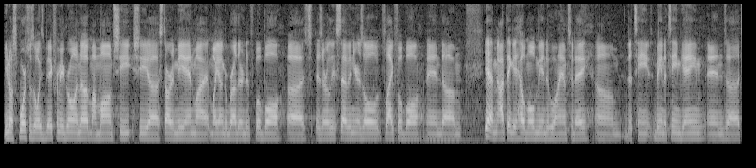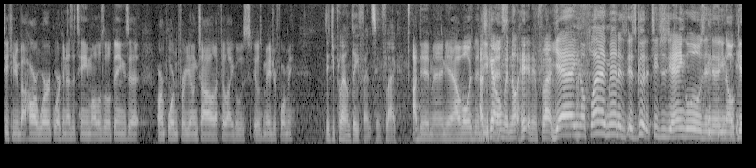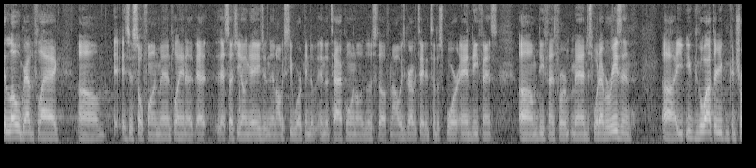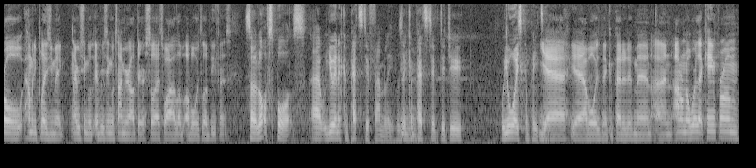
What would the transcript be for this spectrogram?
you know, sports was always big for me growing up. My mom, she she uh, started me and my, my younger brother into football uh, as early as seven years old, flag football, and um, yeah, I, mean, I think it helped mold me into who I am today. Um, the team, being a team game, and uh, teaching you about hard work, working as a team, all those little things that are important for a young child. I feel like it was it was major for me. Did you play on defense in flag? I did, man. Yeah, I've always been. How'd defense. you get on with not hitting in flag? Yeah, you know, flag, man, it's, it's good. It teaches you angles and, uh, you know, get low, grab the flag. Um, it's just so fun, man, playing at, at, at, such a young age and then obviously working to, in the tackle and all this stuff. And I always gravitated to the sport and defense. Um, defense for, man, just whatever reason. Uh, you, you, can go out there, you can control how many plays you make every single every single time you're out there. So that's why I love I've always loved defense. So a lot of sports. Uh, were you in a competitive family? Was it mm-hmm. competitive? Did you were you always competing? Yeah, yeah. I've always been competitive, man. And I don't know where that came from.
